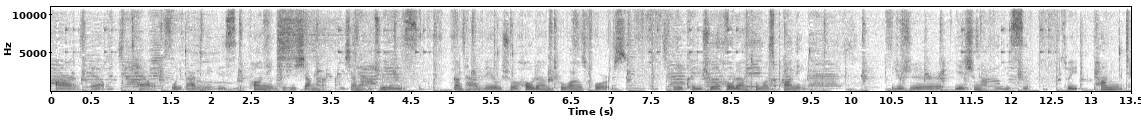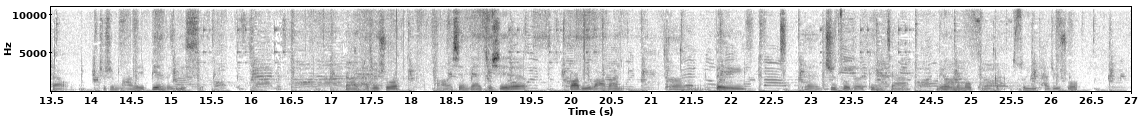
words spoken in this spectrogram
R L，tail 尾巴的那个意思。Pony 就是小马、小马驹的意思。刚才我们有说 Hold on to one's horse，也可以说 Hold on to one's pony，也就是也是马的意思。所以 Ponytail 就是马尾辫的意思。然后他就说啊，现在这些芭比娃娃。嗯，被嗯制作的更加没有那么骨感，所以他就说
